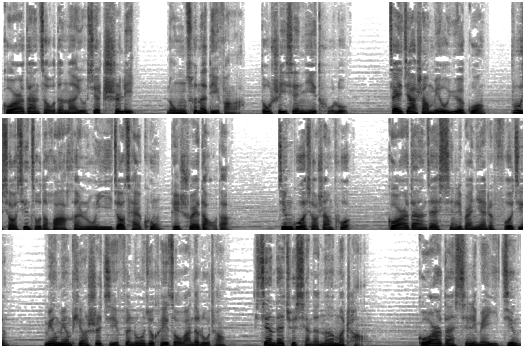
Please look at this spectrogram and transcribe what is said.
狗二蛋走的呢有些吃力。农村的地方啊，都是一些泥土路，再加上没有月光，不小心走的话，很容易一脚踩空给摔倒的。经过小山坡，狗二蛋在心里边念着佛经。明明平时几分钟就可以走完的路程，现在却显得那么长。狗二蛋心里面一惊，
